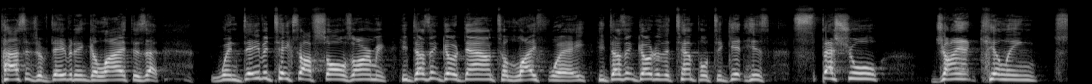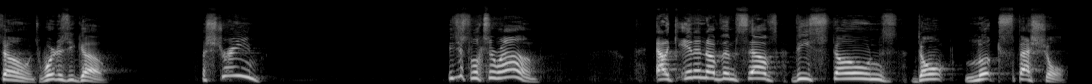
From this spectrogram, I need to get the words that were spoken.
passage of David and Goliath is that when David takes off Saul's army, he doesn't go down to Lifeway, he doesn't go to the temple to get his special giant killing stones. Where does he go? A stream. He just looks around. Like in and of themselves, these stones don't look special.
